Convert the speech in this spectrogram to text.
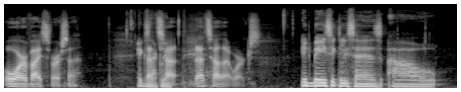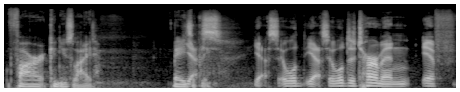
or vice versa. exactly. That's how that's how that works. it basically says how far can you slide. Basically. Yes. Yes, it will yes, it will determine if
